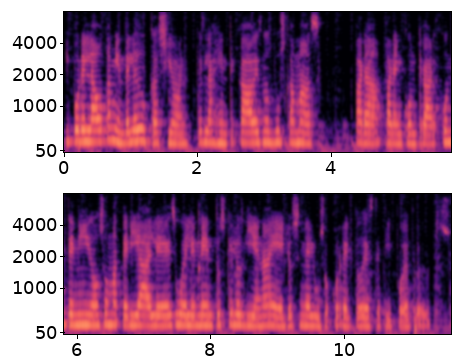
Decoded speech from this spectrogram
Y por el lado también de la educación, pues la gente cada vez nos busca más para, para, encontrar contenidos o materiales o elementos que los guíen a ellos en el uso correcto de este tipo de productos.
